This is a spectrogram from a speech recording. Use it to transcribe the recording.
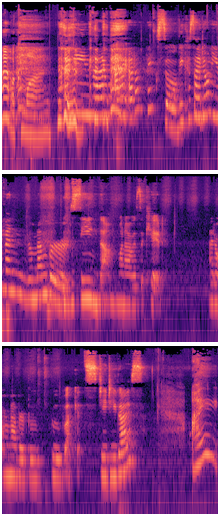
oh come on! I mean, I, I, I, don't think so because I don't even remember mm-hmm. seeing them when I was a kid. I don't remember boo boo buckets. Did you guys? I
